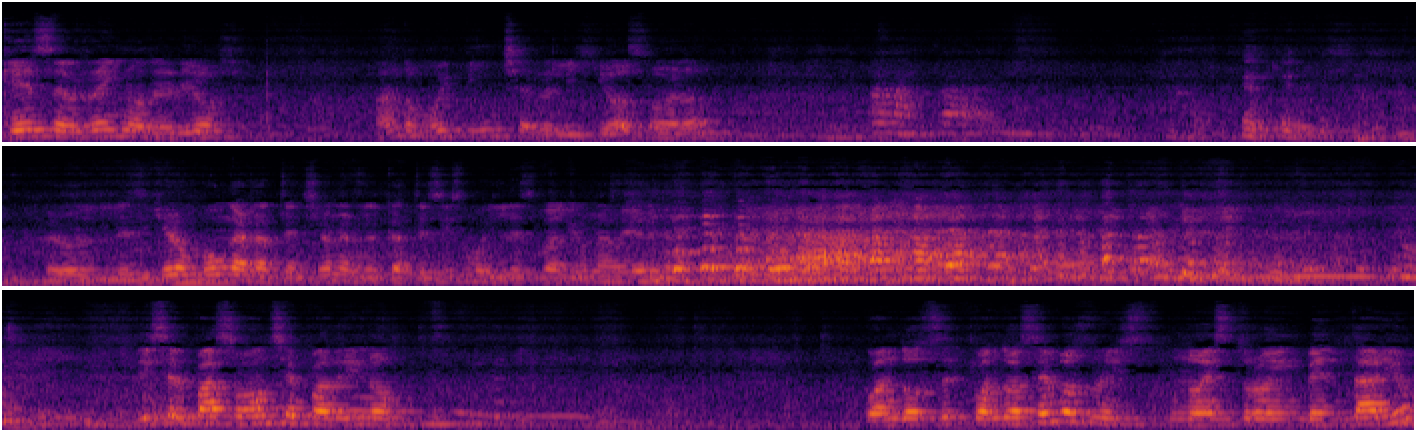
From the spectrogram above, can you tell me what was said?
Qué es el reino de Dios? Ando muy pinche religioso, ¿verdad? Pero les dijeron pongan atención en el catecismo y les valió una verga. Dice el paso 11, padrino. Cuando, cuando hacemos nues- nuestro inventario,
